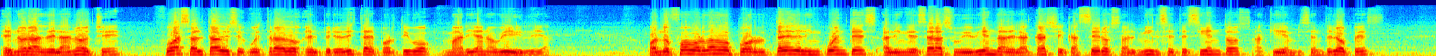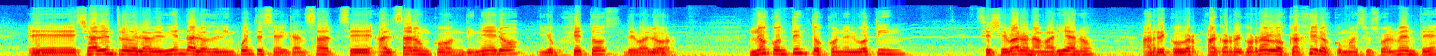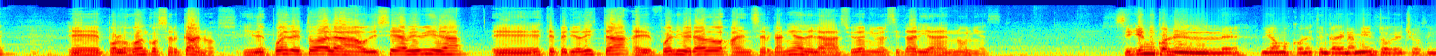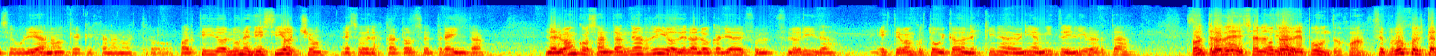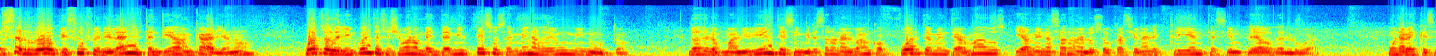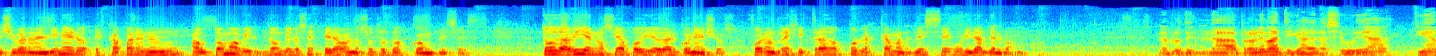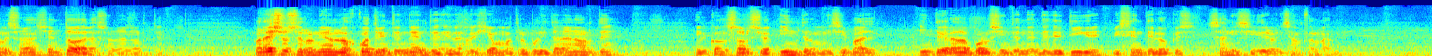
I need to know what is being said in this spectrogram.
en horas de la noche, fue asaltado y secuestrado el periodista deportivo Mariano Biglia, cuando fue abordado por tres delincuentes al ingresar a su vivienda de la calle Caseros al 1700, aquí en Vicente López. Eh, ya dentro de la vivienda los delincuentes se, se alzaron con dinero y objetos de valor. No contentos con el botín, se llevaron a Mariano a, recorrer, a los cajeros como es usualmente eh, por los bancos cercanos. Y después de toda la odisea vivida, eh, este periodista fue liberado en cercanía de la ciudad universitaria en Núñez. Siguiendo con el, eh, digamos, con este encadenamiento de hechos de inseguridad ¿no? que aquejan a nuestro partido, el lunes 18, eso de las 14.30, en el Banco Santander Río de la localidad de Florida, este banco está ubicado en la esquina de Avenida Mitre y Libertad. Otra vez, ya lo tiene de punto, Juan. Se produjo el tercer robo que sufre en el año esta entidad bancaria, ¿no? Cuatro delincuentes se llevaron 20 mil pesos en menos de un minuto. Dos de los malvivientes ingresaron al banco fuertemente armados y amenazaron a los ocasionales clientes y empleados del lugar. Una vez que se llevaron el dinero, escaparon en un automóvil donde los esperaban los otros dos cómplices. Todavía no se ha podido dar con ellos. Fueron registrados por las cámaras de seguridad del banco. La, problemática de la seguridad tiene resonancia en toda la zona norte. Para ello se reunieron los cuatro intendentes de la región metropolitana norte, el consorcio intermunicipal, integrado por los intendentes de Tigre, Vicente López, San Isidro y San Fernando.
